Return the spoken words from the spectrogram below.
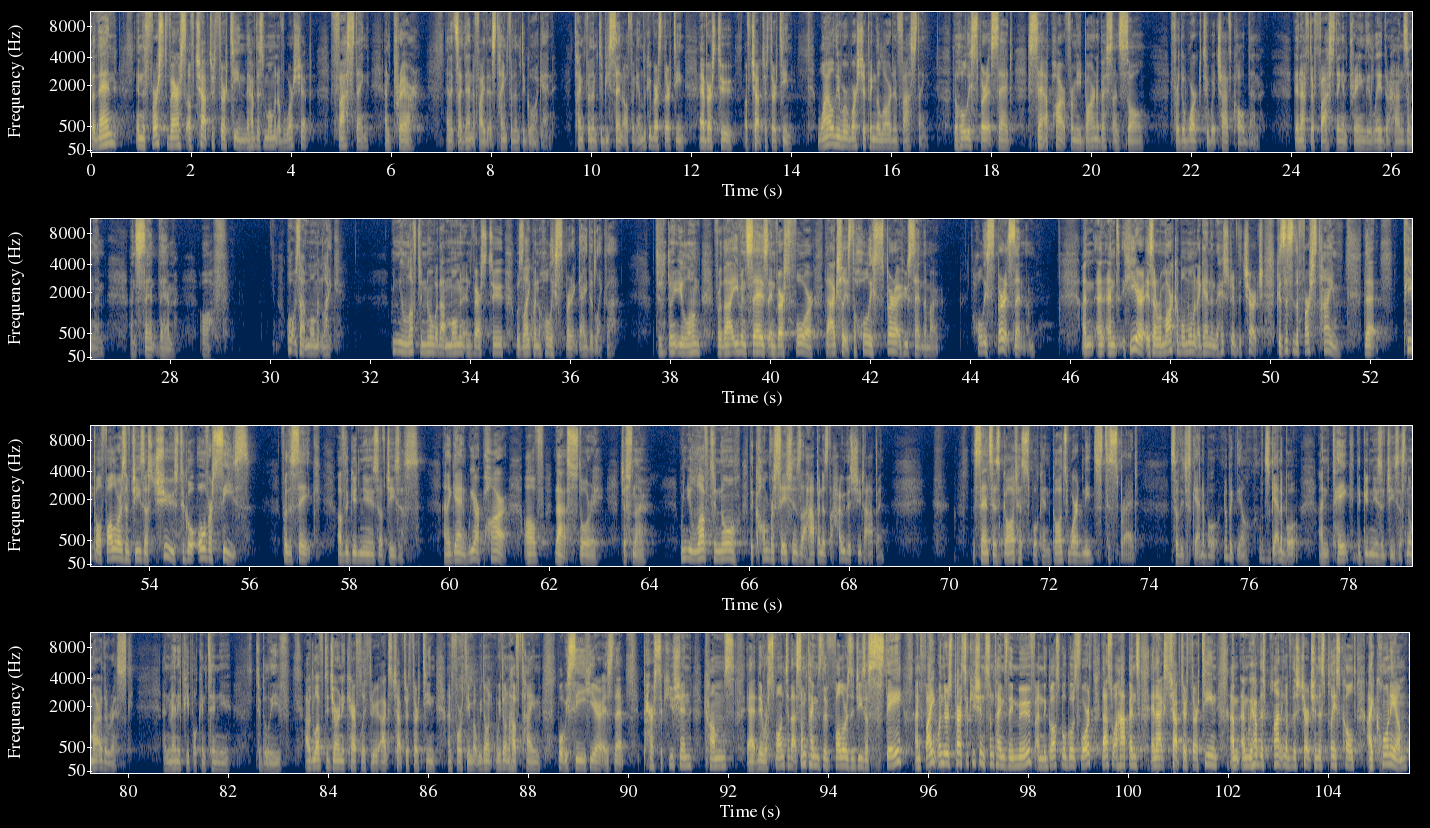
But then, in the first verse of chapter 13, they have this moment of worship, fasting, and prayer. And it's identified that it's time for them to go again time for them to be sent off again. Look at verse 13, uh, verse 2 of chapter 13. While they were worshiping the Lord and fasting, the Holy Spirit said, Set apart for me Barnabas and Saul for the work to which I have called them. Then, after fasting and praying, they laid their hands on them and sent them off. What was that moment like? Wouldn't you love to know what that moment in verse 2 was like when the Holy Spirit guided like that? Don't you long for that? Even says in verse 4 that actually it's the Holy Spirit who sent them out. The Holy Spirit sent them. And, and, and here is a remarkable moment again in the history of the church, because this is the first time that people, followers of Jesus, choose to go overseas for the sake of the good news of Jesus. And again, we are part of that story just now. Wouldn't you love to know the conversations that happen as to how this should happen? The sense is God has spoken, God's word needs to spread. So they just get in a boat. No big deal. We'll just get in a boat and take the good news of Jesus, no matter the risk. And many people continue to believe. I would love to journey carefully through Acts chapter 13 and 14, but we don't, we don't have time. What we see here is that persecution comes, uh, they respond to that. Sometimes the followers of Jesus stay and fight when there's persecution. Sometimes they move and the gospel goes forth. That's what happens in Acts chapter 13. Um, and we have this planting of this church in this place called Iconium.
